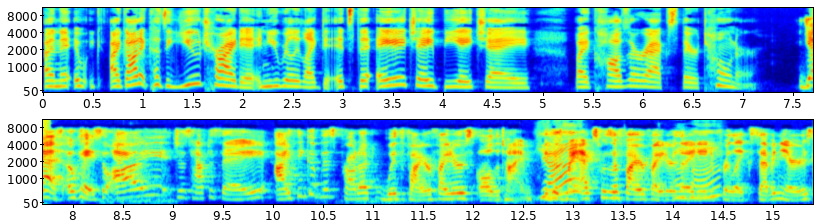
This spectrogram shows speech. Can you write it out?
and it, I got it because you tried it and you really liked it. It's the AHA BHA by Cosrx, their toner. Yes. Okay. So I just have to say, I think of this product with firefighters all the time Yeah? because my ex was a firefighter that I Uh-huh. dated for like seven years.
